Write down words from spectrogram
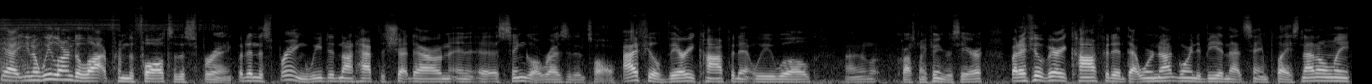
Yeah, you know, we learned a lot from the fall to the spring. But in the spring, we did not have to shut down a single residence hall. I feel very confident we will uh, cross my fingers here, but I feel very confident that we're not going to be in that same place. Not only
